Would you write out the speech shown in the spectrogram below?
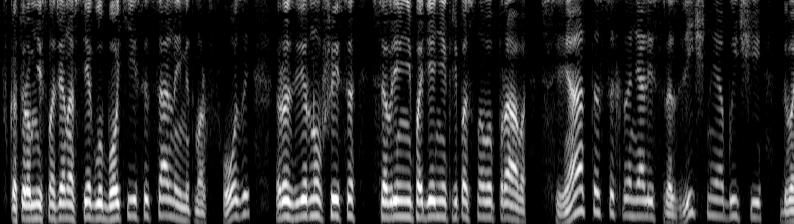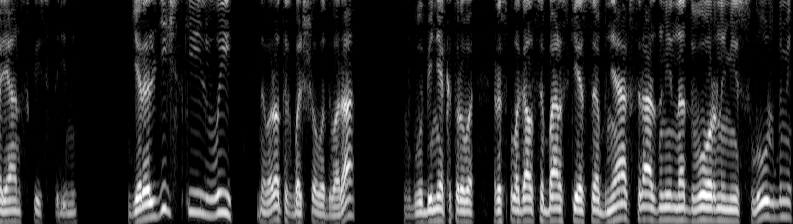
в котором, несмотря на все глубокие социальные метаморфозы, развернувшиеся со времени падения крепостного права, свято сохранялись различные обычаи дворянской старины. Геральдические львы на воротах большого двора, в глубине которого располагался барский особняк с разными надворными службами,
